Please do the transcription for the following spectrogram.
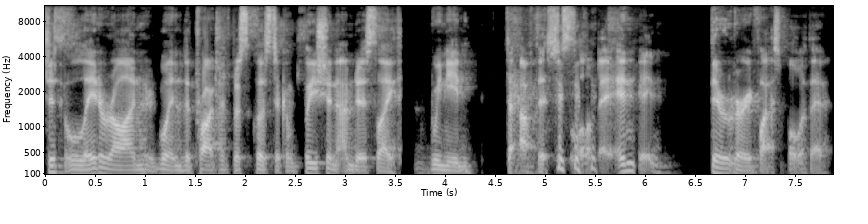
Just later on when the project was close to completion, I'm just like, we need to up this a little bit. And, and they were very flexible with it.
